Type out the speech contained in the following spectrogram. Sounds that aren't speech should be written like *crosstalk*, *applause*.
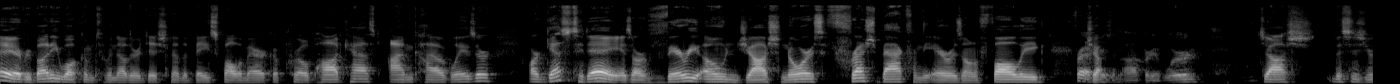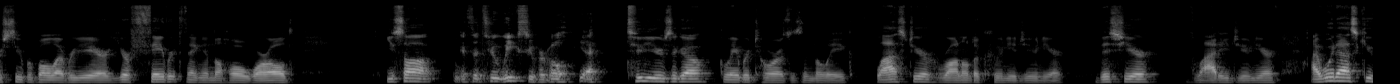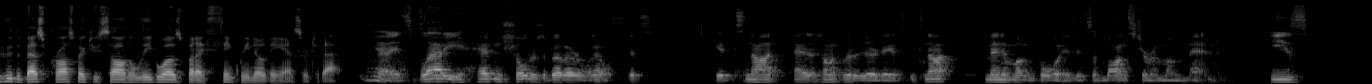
Hey, everybody, welcome to another edition of the Baseball America Pro Podcast. I'm Kyle Glaser. Our guest today is our very own Josh Norris, fresh back from the Arizona Fall League. Fresh Jo- is an operative word. Josh, this is your Super Bowl every year, your favorite thing in the whole world. You saw It's a two week Super Bowl. *laughs* Yeah. two years ago, Gleyber Torres was in the league. Last year, Ronald Acuna Jr. This year, Vladdy Jr. I would ask you who the best prospect you saw in the league was, but I think we know the answer to that. Yeah, it's Vladdy head and shoulders above everyone else. It's it's not as I saw on Twitter the other day, it's it's not men among boys, it's a monster among men. He's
